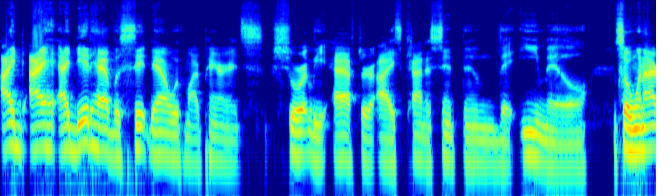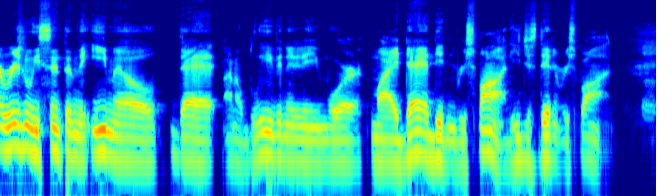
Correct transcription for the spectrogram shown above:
I, I i did have a sit down with my parents shortly after i kind of sent them the email so when i originally sent them the email that i don't believe in it anymore my dad didn't respond he just didn't respond mm.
